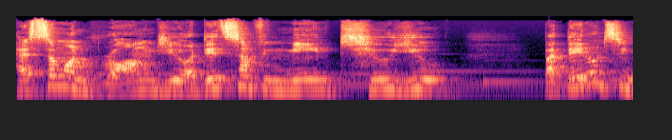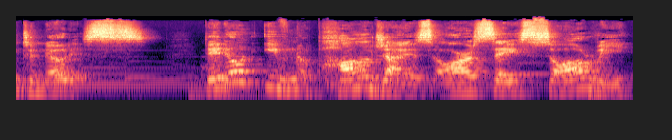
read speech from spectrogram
Has someone wronged you or did something mean to you? But they don't seem to notice. They don't even apologize or say sorry.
